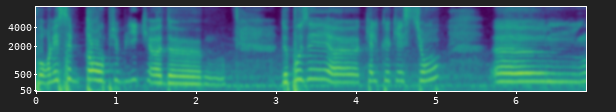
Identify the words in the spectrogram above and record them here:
pour laisser le temps au public euh, de de poser euh, quelques questions. Euh,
